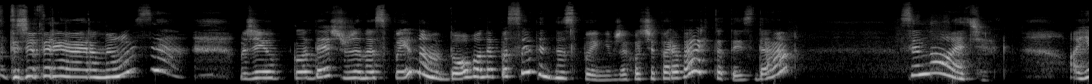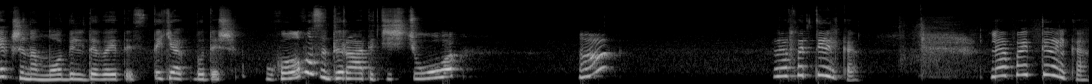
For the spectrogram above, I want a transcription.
тут уже перевернувся? Вже його кладеш вже на спину, довго не посидить на спині, вже хоче перевертатись, да? Синочок. А як же на мобіль дивитись? Ти як будеш? Голову задирати чи що? А? Лепетилька. Лепетилька.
